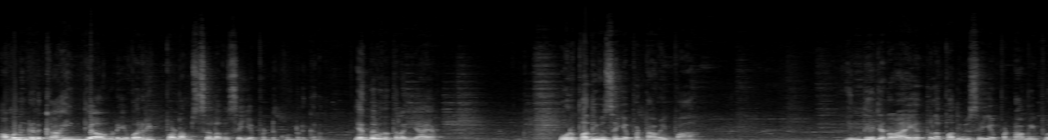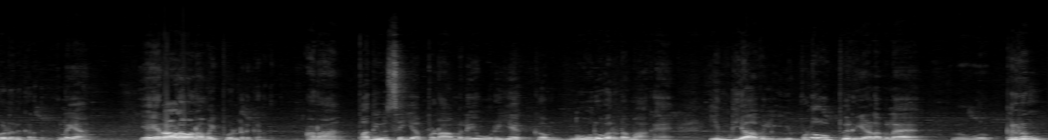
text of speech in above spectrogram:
அவனுங்களுக்காக இந்தியாவுடைய வரிப்பணம் செலவு செய்யப்பட்டு கொண்டிருக்கிறது. எந்த விதத்தில் நியாயம்? ஒரு பதிவு செய்யப்பட்ட அமைப்பா? இந்திய ஜனநாயகத்தில் பதிவு செய்யப்பட்ட அமைப்புகள் இருக்கிறது இல்லையா? ஏராளமான அமைப்புகள் இருக்கிறது. ஆனால் பதிவு செய்யப்படாமலே ஒரு இயக்கம் நூறு வருடமாக இந்தியாவில் இவ்வளவு பெரிய அளவில் ஒரு பெரும்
